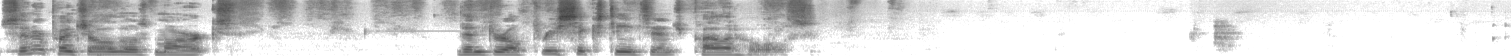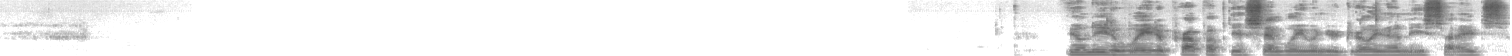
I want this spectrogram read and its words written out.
Center punch all those marks, then drill 3 16 inch pilot holes. You'll need a way to prop up the assembly when you're drilling on these sides.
